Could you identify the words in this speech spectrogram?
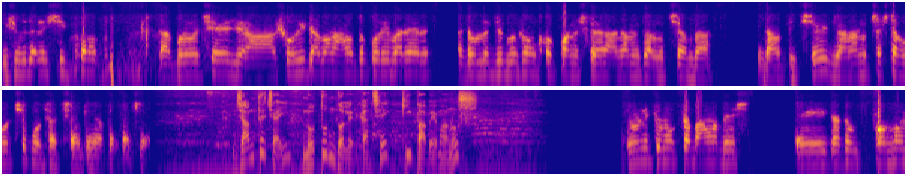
বিশ্ববিদ্যালয়ের শিক্ষক, তারপর হচ্ছে শহীদ এবং আহত পরিবারের একটা উল্লেখযোগ্য সংখ্যক মানুষকে আগামীকাল হচ্ছে আমরা দাওয়াত দিচ্ছে জানানোর চেষ্টা করছে পৌঁছাচ্ছে আর কি আপনার কাছে জানতে চাই নতুন দলের কাছে কি পাবে মানুষ? দুর্নীতিমুক্ত বাংলাদেশ এইটা তো প্রথম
